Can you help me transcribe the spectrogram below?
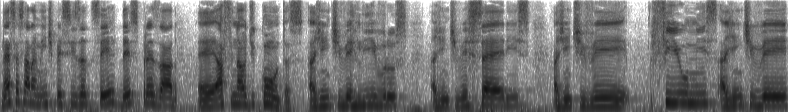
necessariamente precisa ser desprezado. É, afinal de contas, a gente vê livros, a gente vê séries, a gente vê filmes, a gente vê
